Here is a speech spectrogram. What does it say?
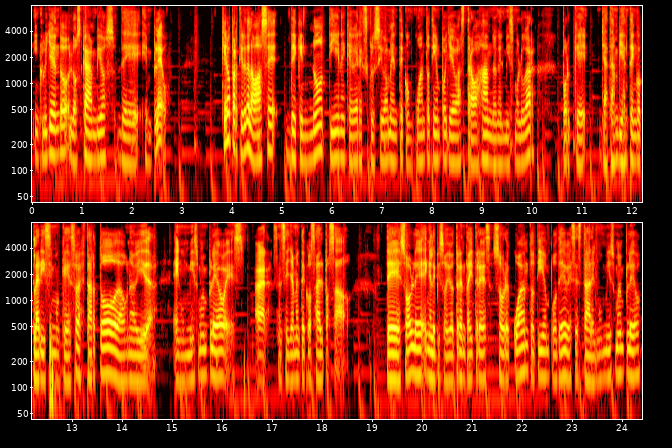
incluyendo los cambios de empleo. Quiero partir de la base de que no tiene que ver exclusivamente con cuánto tiempo llevas trabajando en el mismo lugar, porque ya también tengo clarísimo que eso de estar toda una vida en un mismo empleo es, a ver, sencillamente cosa del pasado. De eso hablé en el episodio 33 sobre cuánto tiempo debes estar en un mismo empleo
